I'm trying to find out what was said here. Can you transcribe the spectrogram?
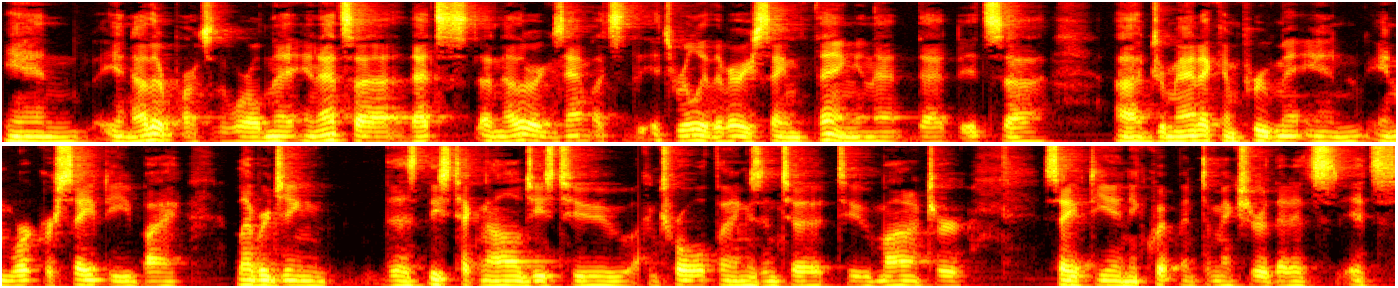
in in other parts of the world. And, that, and that's a that's another example. It's it's really the very same thing in that that it's uh uh, dramatic improvement in in worker safety by leveraging this, these technologies to control things and to to monitor safety and equipment to make sure that it's it's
